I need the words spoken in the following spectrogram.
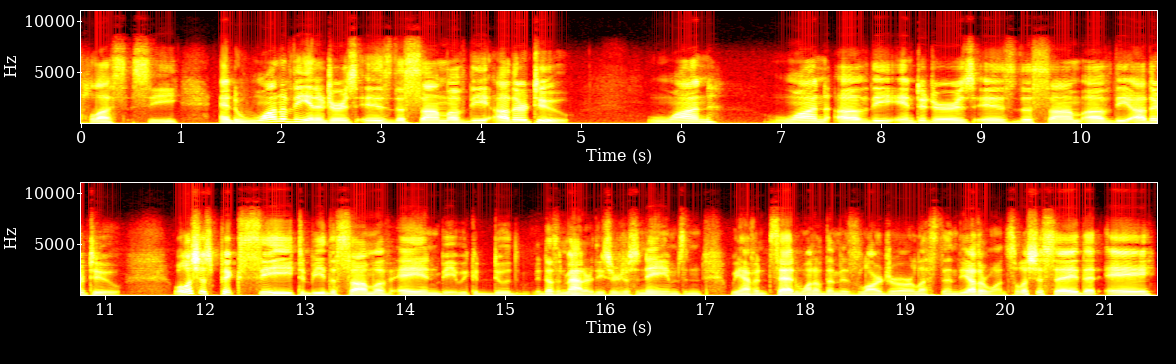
plus c. And one of the integers is the sum of the other two. One, one of the integers is the sum of the other two. Well, let's just pick c to be the sum of a and b. We could do, it doesn't matter. These are just names, and we haven't said one of them is larger or less than the other one. So let's just say that a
